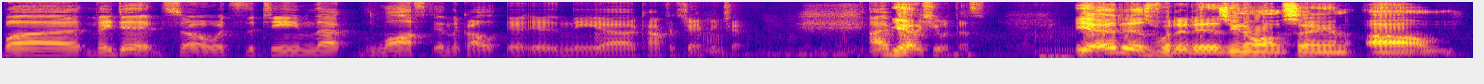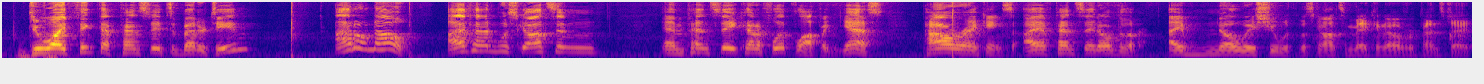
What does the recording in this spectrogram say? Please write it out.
but they did. So it's the team that lost in the col- in the uh, conference championship. I have Yeah. no issue with this. Yeah, it is what it is. You know what I'm saying? Um, Do I think that Penn State's a better team? I don't know. I've had Wisconsin and Penn State kind of flip flopping. Yes, power rankings. I have Penn State over them. I have no issue with Wisconsin making it over Penn State.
